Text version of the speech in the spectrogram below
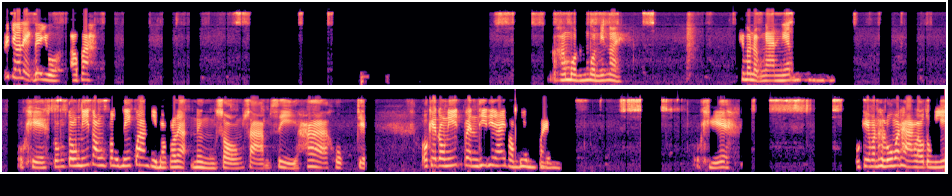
ไม่เจอเหล็กได้อยู่ เอาปะข้างบนข้างบนนิดหน่อย ให้มันแบบงานเนี้ย โอเค ตรงตรงนี้ตรงตรงนี้กว้างกี่บล็อกแล้วเนี่ยหนึ่งสองสามสี่ห้าหกเจ็ดโอเค ตรงนี้เป็นที่ที่ให้ซอมบี้ไป โอเค โอเค มันทะลุมาทางเราตรงนี้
